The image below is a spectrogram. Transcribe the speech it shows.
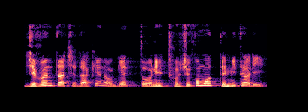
自分たちだけのゲットに閉じこもってみたり、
